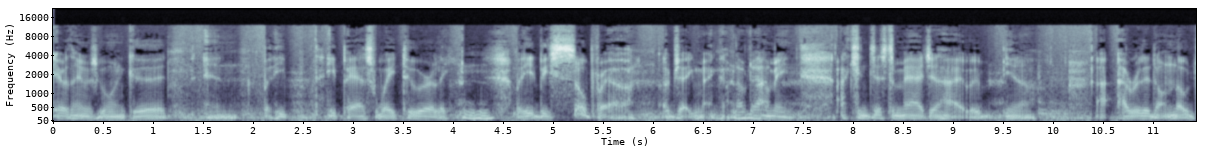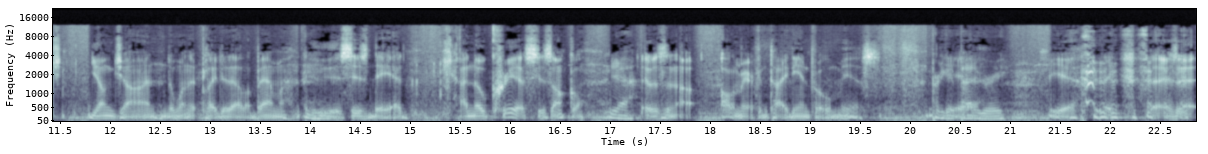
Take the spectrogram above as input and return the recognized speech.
Everything was going good, and but he he passed way too early. Mm-hmm. But he'd be so proud of Jake Mangum. No doubt. I mean, I can just imagine how it would. You know, I, I really don't know young John, the one that played at Alabama, mm-hmm. who is his dad. I know Chris, his uncle. Yeah, it was an All American tight end for Ole Miss. Pretty good yeah. pedigree. Yeah, they, that,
